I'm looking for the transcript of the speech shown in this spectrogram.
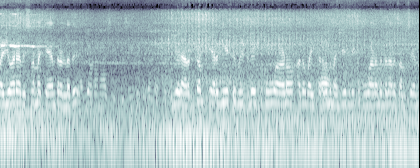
വഴിയോര വിശ്രമ കേന്ദ്രം ഉള്ളത് ഈ ഒരു ഇറക്കം ഇറങ്ങിയിട്ട് വീട്ടിലേക്ക് പോവുകയാണോ അതോ വൈക്കടവെന്ന് മഞ്ചേരിയിലേക്ക് പോവുകയാണോ എന്നുള്ളതാണ് സംശയം.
